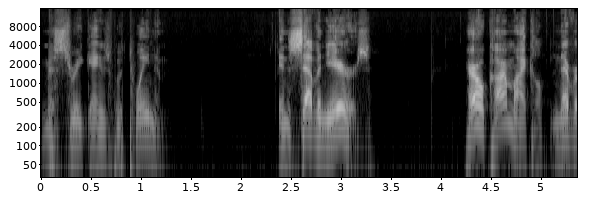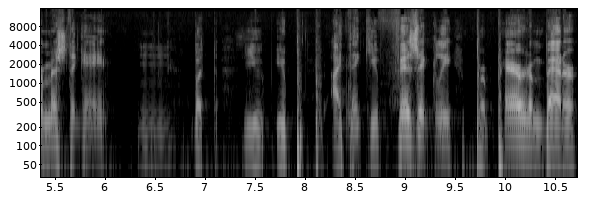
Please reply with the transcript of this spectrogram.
miss three games between them. In seven years, Harold Carmichael never missed a game. But you, you, I think you physically prepared them better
